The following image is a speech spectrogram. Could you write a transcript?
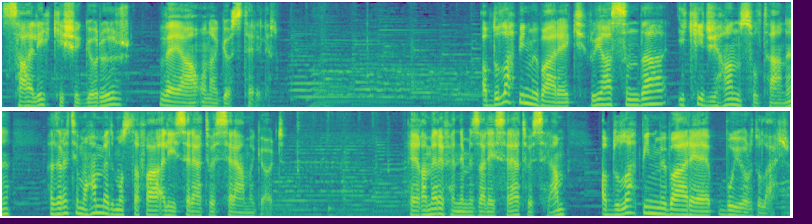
salih kişi görür veya ona gösterilir. Abdullah bin Mübarek rüyasında iki cihan sultanı Hazreti Muhammed Mustafa aleyhissalatü vesselam'ı gördü. Peygamber Efendimiz aleyhissalatü vesselam Abdullah bin Mübarek'e buyurdular.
